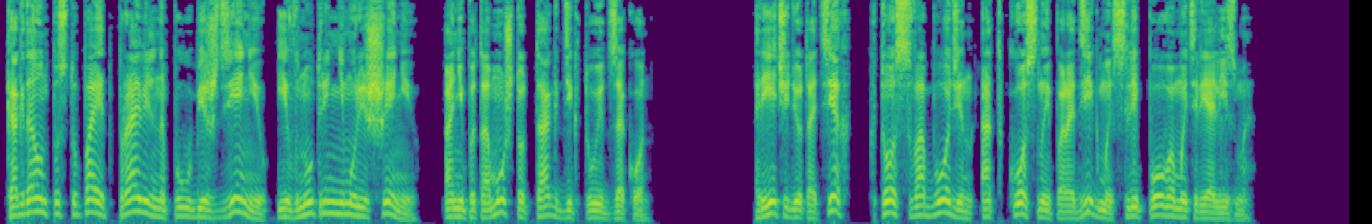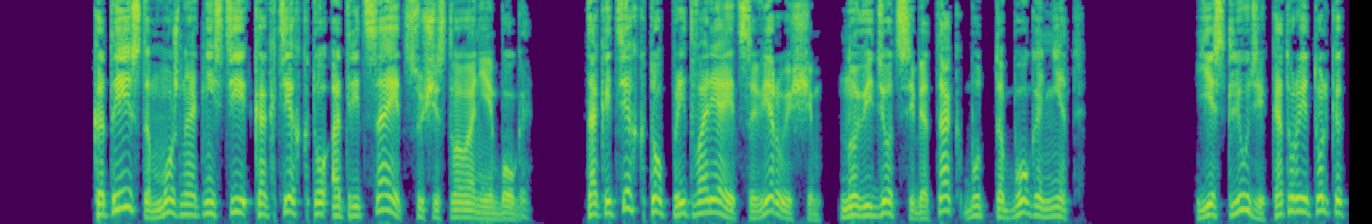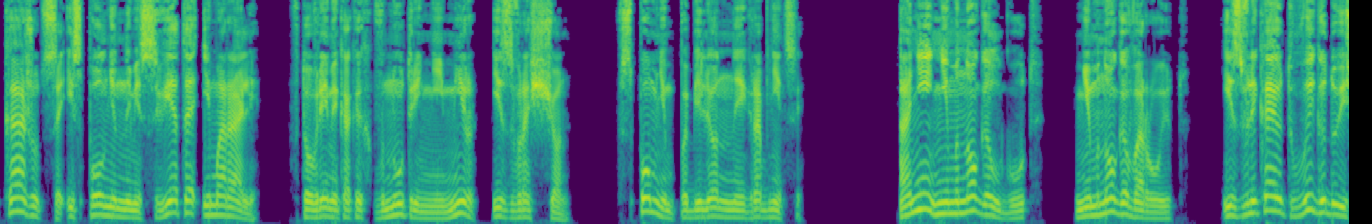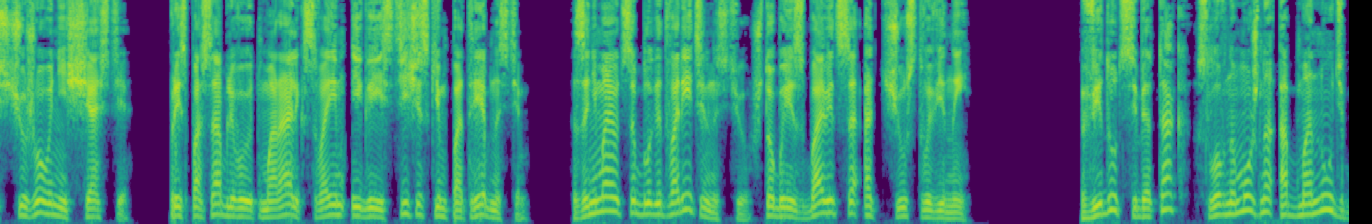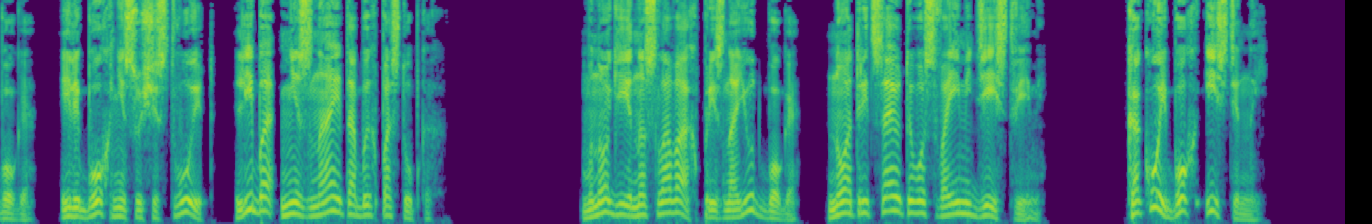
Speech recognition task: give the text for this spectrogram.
Когда он поступает правильно по убеждению и внутреннему решению, а не потому, что так диктует закон. Речь идет о тех, кто свободен от костной парадигмы слепого материализма. К атеистам можно отнести как тех, кто отрицает существование Бога, так и тех, кто притворяется верующим, но ведет себя так, будто Бога нет. Есть люди, которые только кажутся исполненными света и морали, в то время как их внутренний мир извращен. Вспомним побеленные гробницы. Они немного лгут, немного воруют, извлекают выгоду из чужого несчастья, приспосабливают мораль к своим эгоистическим потребностям, занимаются благотворительностью, чтобы избавиться от чувства вины. Ведут себя так, словно можно обмануть Бога, или Бог не существует, либо не знает об их поступках. Многие на словах признают Бога, но отрицают его своими действиями. Какой Бог истинный?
